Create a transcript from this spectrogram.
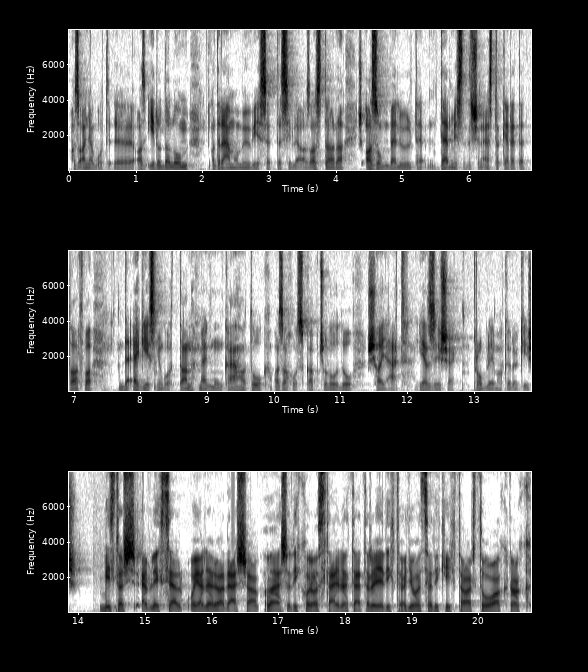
az anyagot az irodalom, a dráma művészet teszi le az asztalra, és azon belül te, természetesen ezt a keretet tartva, de egész nyugodtan megmunkálhatók az ahhoz kapcsolódó saját érzések, problémakörök is. Biztos emlékszel olyan előadásra a második korosztálynak, tehát a negyediktől a nyolcadikig tartóaknak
